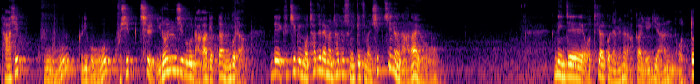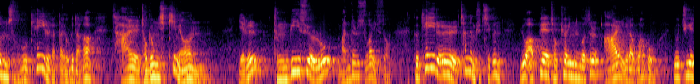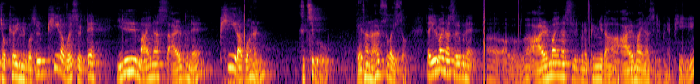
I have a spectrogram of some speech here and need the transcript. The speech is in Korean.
49 그리고 97 이런 식으로 나가겠다는 거야. 근데 규칙을 뭐 찾으려면 찾을 수는 있겠지만 쉽지는 않아요. 근데 이제 어떻게 할 거냐면은 아까 얘기한 어떤 수 K를 갖다 여기다가 잘 적용시키면 얘를 등비 수열로 만들 수가 있어. 그 K를 찾는 규칙은 요 앞에 적혀 있는 것을 R이라고 하고 요 뒤에 적혀 있는 것을 P라고 했을 때 1-R분의 P라고 하는 규칙으로 계산을 할 수가 있어. 자, 1-1분의 어, R-1분의 P입니다. R-1분의 P.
